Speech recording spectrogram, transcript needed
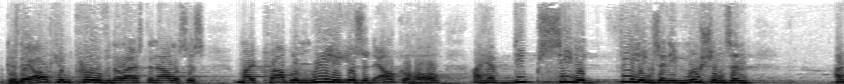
Because they all can prove in the last analysis, my problem really isn't alcohol. I have deep-seated feelings and emotions and I,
